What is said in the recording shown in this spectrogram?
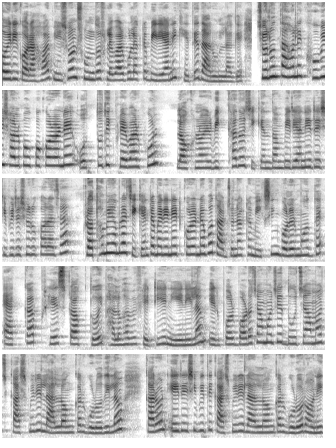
তৈরি করা হয়। ভীষণ সুন্দর ফ্লেভারফুল একটা বিরিয়ানি খেতে দারুণ লাগে। চলুন তাহলে খুবই স্বল্প উপকরণে অত্যধিক ফ্লেভারফুল লখনৌয়ের বিখ্যাত চিকেন দম বিরিয়ানির রেসিপিটা শুরু করা যাক। প্রথমে আমরা চিকেনটা ম্যারিনেট করে নেব। তার জন্য একটা মিক্সিং বোলের মধ্যে এক কাপ ফ্রেশ টক দই ভালোভাবে ফেটিয়ে নিয়ে নিলাম। এরপর বড় চামচে দু চামচ কাশ্মীরি লাল লঙ্কার গুঁড়ো দিলাম। কারণ এই রেসিপিতে কাশ্মীরি লাল লঙ্কার গুঁড়োর অনেক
